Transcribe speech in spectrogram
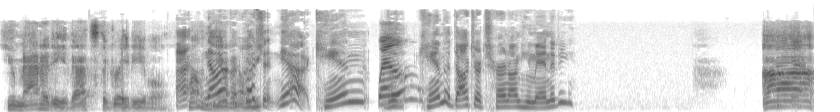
Humanity. That's the great evil. I, Well, now I have a no, question. Yeah, can Well- the, can the Doctor turn on humanity? Uh,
